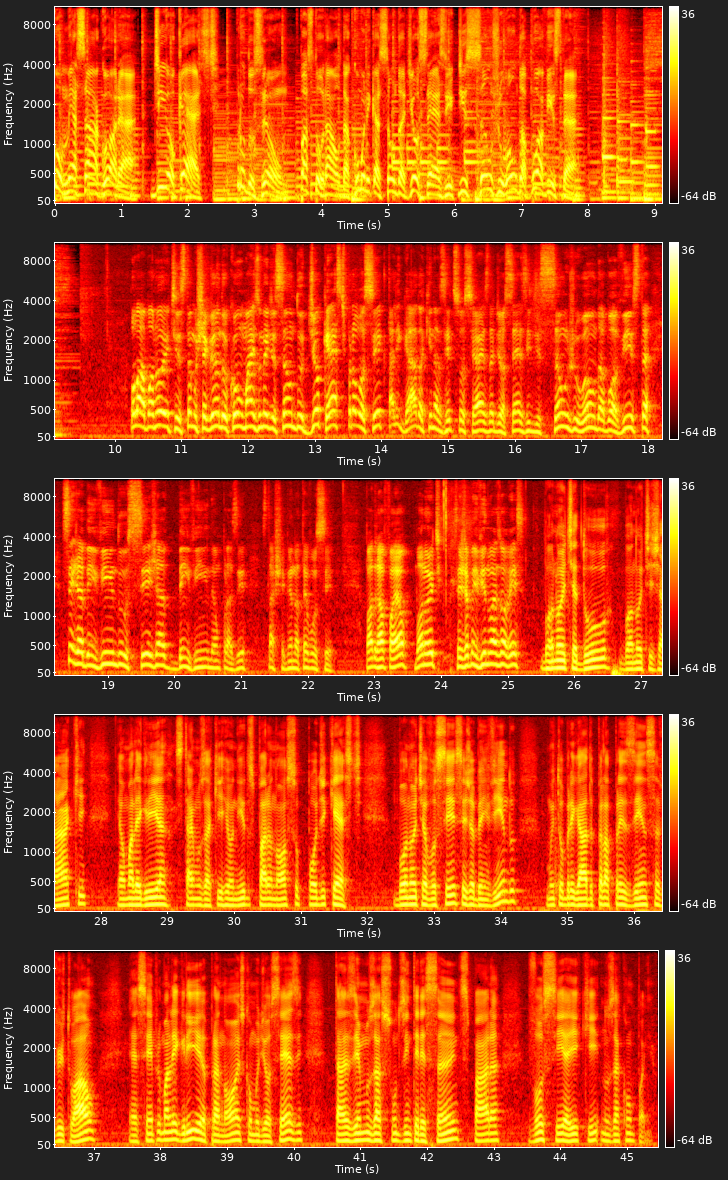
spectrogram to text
Começa agora, Diocast. Produção Pastoral da Comunicação da Diocese de São João da Boa Vista. Olá, boa noite. Estamos chegando com mais uma edição do Diocast para você que está ligado aqui nas redes sociais da Diocese de São João da Boa Vista. Seja bem-vindo, seja bem-vinda. É um prazer estar chegando até você. Padre Rafael, boa noite. Seja bem-vindo mais uma vez. Boa noite, Edu. Boa noite, Jaque. É uma alegria estarmos aqui reunidos para o nosso podcast. Boa noite a você, seja bem-vindo. Muito obrigado pela presença virtual. É sempre uma alegria para nós, como Diocese, trazermos assuntos interessantes para você aí que nos acompanha.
